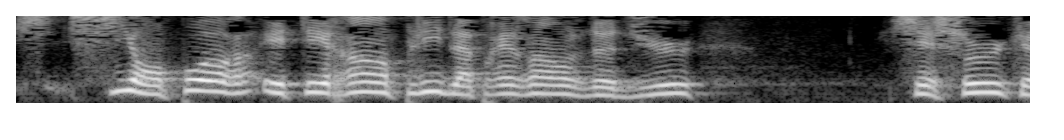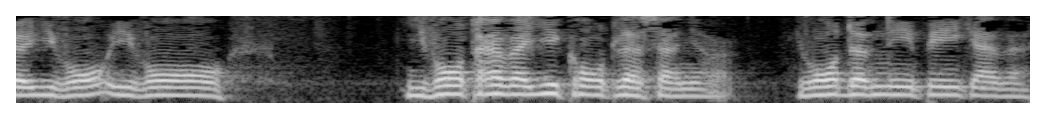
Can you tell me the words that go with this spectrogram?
s'ils n'ont pas été remplis de la présence de Dieu, c'est sûr qu'ils vont, ils vont, ils vont travailler contre le Seigneur. Ils vont devenir pires qu'avant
